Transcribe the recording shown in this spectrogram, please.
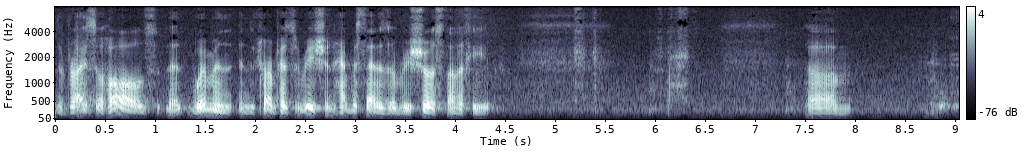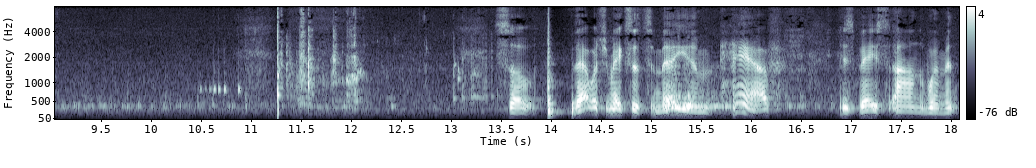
the Brisa holds that women in the current Pesach have a status of Rishus, not a Chiyuv. Um, so that which makes it Tmeim half is based on the women.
